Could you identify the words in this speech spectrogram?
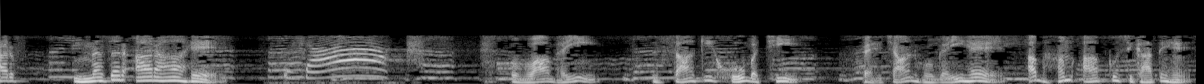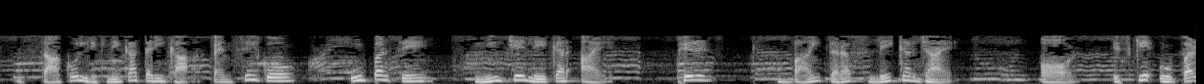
حرف نظر آ رہا ہے؟ واہ بھائی زا کی خوب اچھی، پہچان ہو گئی ہے۔ اب ہم آپ کو سکھاتے ہیں زا کو لکھنے کا طریقہ۔ پینسل کو اوپر سے نیچے لے کر آئیں، پھر بائیں طرف لے کر جائیں۔ اور اس کے اوپر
